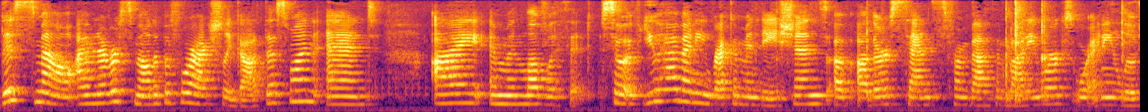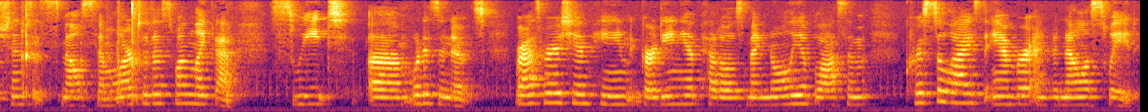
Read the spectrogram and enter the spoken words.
this smell, I've never smelled it before. I actually got this one and I am in love with it. So if you have any recommendations of other scents from Bath & Body Works or any lotions that smell similar to this one, like that sweet, um, what is the notes? Raspberry champagne, gardenia petals, magnolia blossom, crystallized amber, and vanilla suede.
